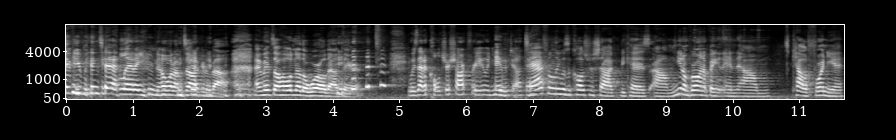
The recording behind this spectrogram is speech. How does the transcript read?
if you've been to Atlanta, you know what I'm talking about. I mean, it's a whole nother world out there. Was that a culture shock for you when you moved out there? definitely was a culture shock because, um, you know, growing up in, in um, California,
